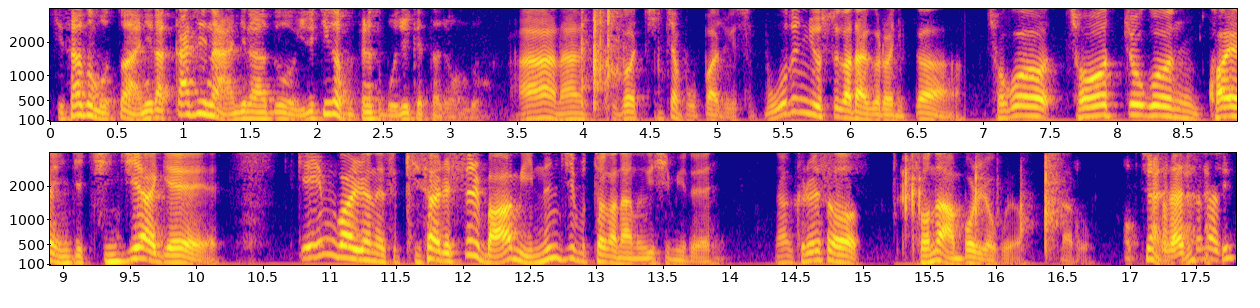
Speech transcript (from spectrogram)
기사도 뭣도 아니다까지는 아니라도 읽기가 불편해서 못 읽겠다 정도. 아, 난 그거 진짜 못 봐주겠어. 모든 뉴스가 다 그러니까. 저거, 저쪽은 과연 이제 진지하게 게임 관련해서 기사를 쓸 마음이 있는지부터가 난 의심이 돼. 난 그래서 저는 안 보려고요. 나도. 없지 않을까요, 그나저나- 사실?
